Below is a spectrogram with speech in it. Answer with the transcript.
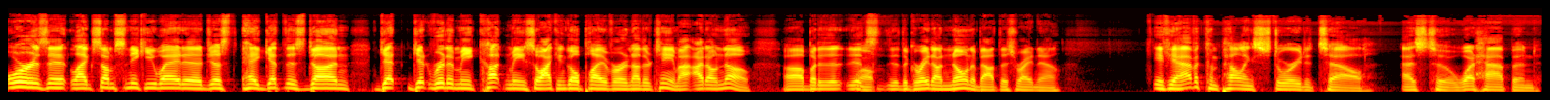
Or is it like some sneaky way to just, hey, get this done, get get rid of me, cut me, so I can go play for another team? I, I don't know, uh, but it, it's the great unknown about this right now. if you have a compelling story to tell as to what happened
